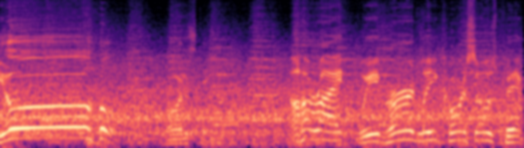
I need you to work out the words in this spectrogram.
Yo! Florida State. All right, we've heard Lee Corso's pick.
